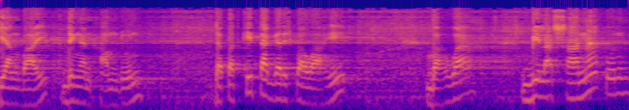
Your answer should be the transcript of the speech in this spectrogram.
yang baik dengan hamdun, dapat kita garis bawahi bahwa bila sanaun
